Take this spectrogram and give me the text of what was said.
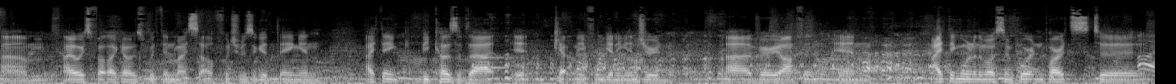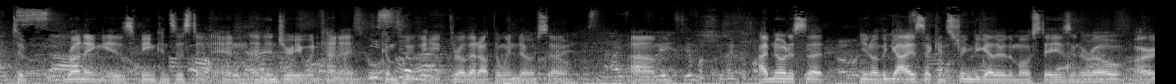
Um, I always felt like I was within myself, which was a good thing, and I think because of that, it kept me from getting injured uh, very often. And I think one of the most important parts to to running is being consistent, and an injury would kind of completely throw that out the window. So um, I've noticed that you know the guys that can string together the most days in a row are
